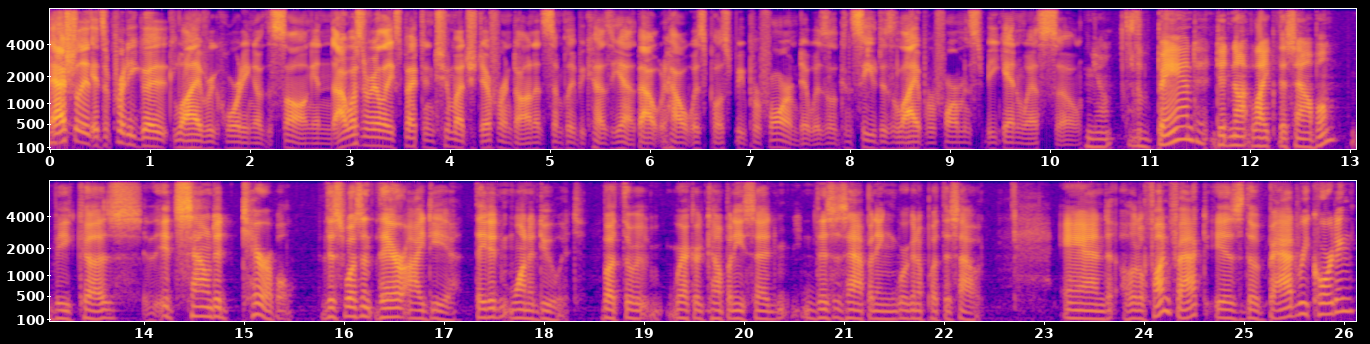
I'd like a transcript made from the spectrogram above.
Actually, it's a pretty good live recording of the song, and I wasn't really expecting too much different on it simply because, yeah, about how it was supposed to be performed. It was conceived as a live performance to begin with, so. Yeah. The band did not like this album because it sounded terrible. This wasn't their idea, they didn't want to do it. But the record company said, This is happening, we're going to put this out. And a little fun fact is the bad recording,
